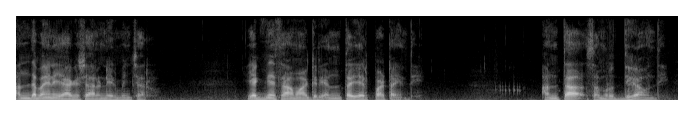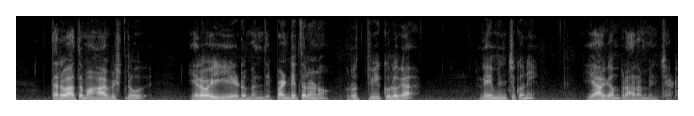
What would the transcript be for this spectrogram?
అందమైన యాగశాలను నిర్మించారు. యజ్ఞ సామాగ్రి అంతా ఏర్పాటైంది. అంతా సమృద్ధిగా ఉంది. తర్వాత మహావిష్ణువు ఇరవై ఏడు మంది పండితులను ఋత్వీకులుగా నియమించుకొని యాగం ప్రారంభించాడు.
